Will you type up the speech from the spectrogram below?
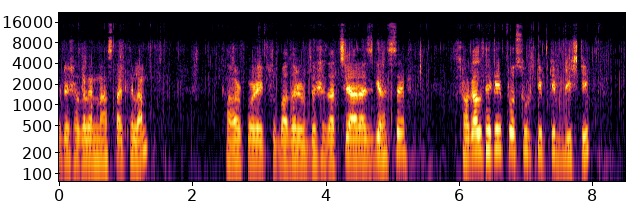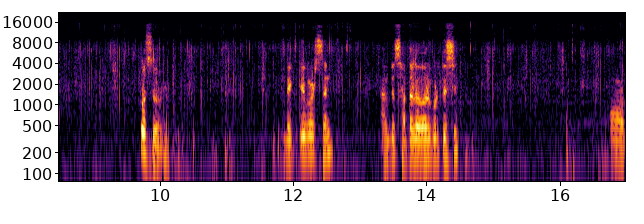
উঠে সকালের নাস্তা খেলাম। খাওয়ার পরে একটু বাজারের উদ্দেশ্যে যাচ্ছি, আর আজকে হচ্ছে সকাল থেকেই প্রচুর টিপ টিপ বৃষ্টি। প্রচুর। দেখতে পাচ্ছেন আমি তো ছাতা ব্যবহার করতেছি। আর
